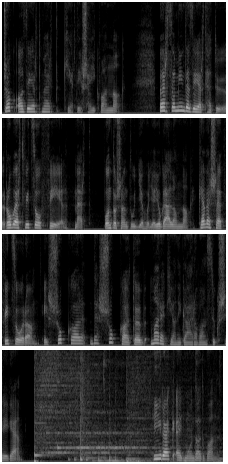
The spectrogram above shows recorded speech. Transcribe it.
Csak azért, mert kérdéseik vannak. Persze mindez érthető, Robert Fico fél, mert Pontosan tudja, hogy a jogállamnak kevesebb Ficóra és sokkal, de sokkal több Marek Janigára van szüksége. Hírek egy mondatban.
